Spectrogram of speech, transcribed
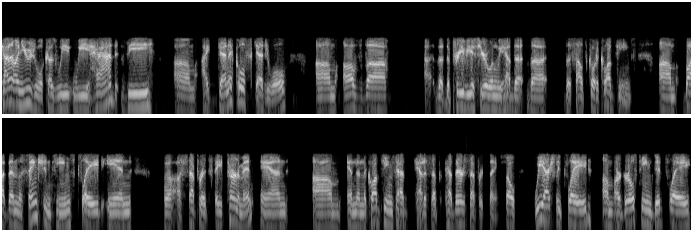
kind of unusual because we we had the um, identical schedule um, of the, uh, the the previous year when we had the the the South Dakota club teams, um, but then the sanctioned teams played in a, a separate state tournament, and um, and then the club teams had had a separate had their separate thing. So we actually played. Um, our girls team did play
